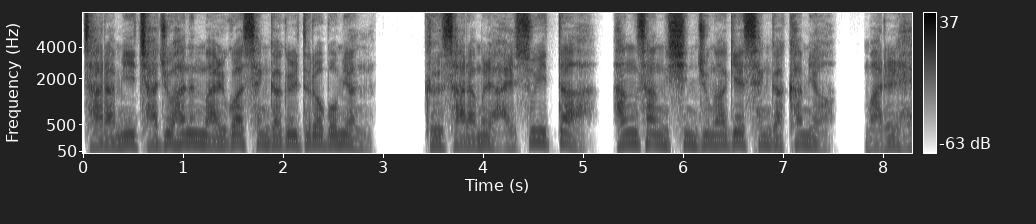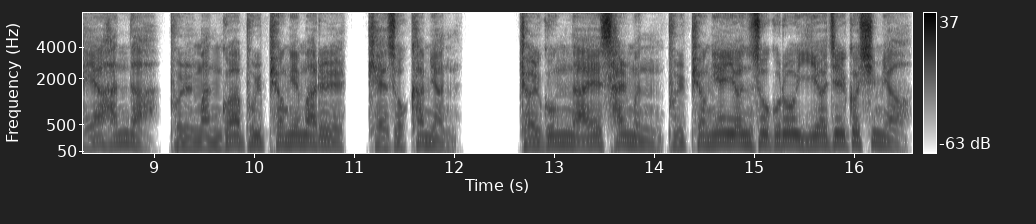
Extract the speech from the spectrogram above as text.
사람이 자주 하는 말과 생각을 들어보면 그 사람을 알 수 있다. 항상 신중하게 생각하며 말을 해야 한다. 불만과 불평의 말을 계속하면 결국 나의 삶은 불평의 연속으로 이어질 것이며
